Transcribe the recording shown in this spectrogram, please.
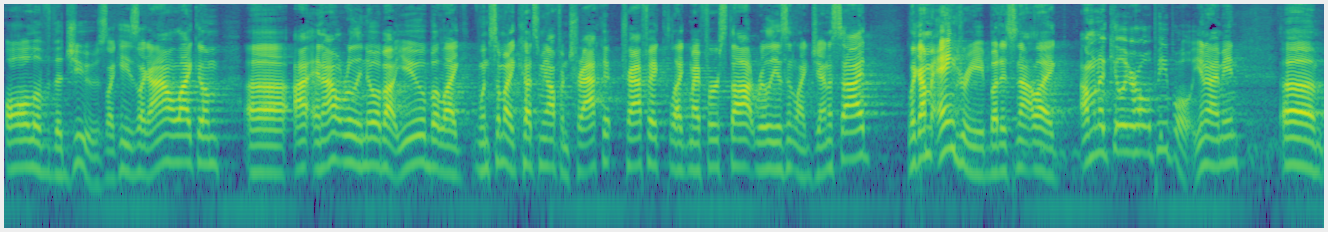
all of the Jews. Like he's like, I don't like them, uh, I, and I don't really know about you, but like when somebody cuts me off in traffic, traffic, like my first thought really isn't like genocide. Like I'm angry, but it's not like I'm gonna kill your whole people. You know what I mean? Um,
